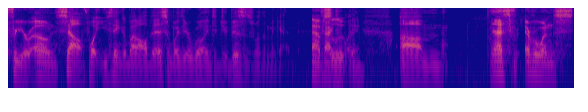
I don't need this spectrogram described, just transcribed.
for your own self what you think about all this and whether you're willing to do business with them again. Absolutely. Um, that's everyone's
